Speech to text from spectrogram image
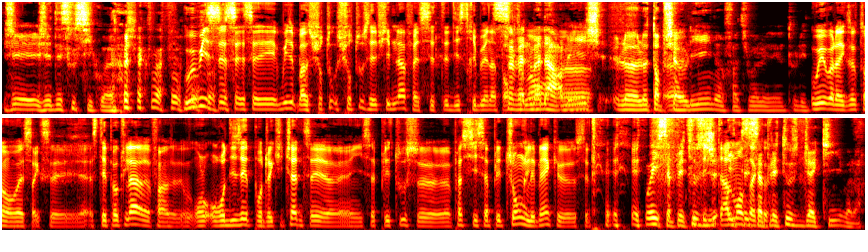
j'ai j'ai des soucis quoi. À chaque fois. Oui oui c'est c'est c'est oui bah surtout surtout ces films là, enfin c'était distribué n'importe Seven comment. Man Army, euh, le, le Top euh, Shaolin, enfin tu vois les, tous les. Oui voilà exactement ouais c'est vrai que c'est à cette époque-là enfin on, on redisait pour Jackie Chan sais euh, ils s'appelaient tous euh, pas s'ils s'appelaient Chong les mecs euh, c'était Oui, ils s'appelaient tous, C'est littéralement ils s'appelaient tous Jackie, voilà.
